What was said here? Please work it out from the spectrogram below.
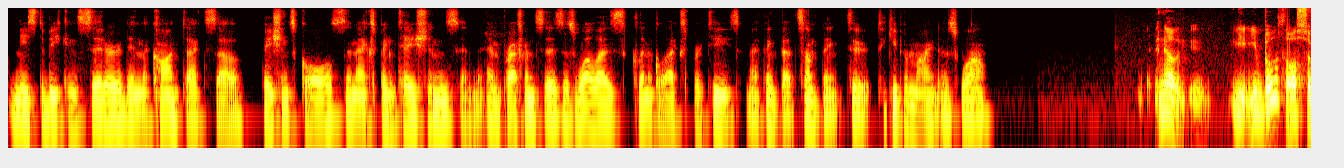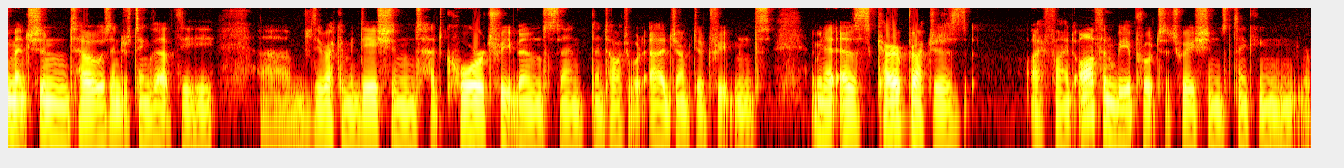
needs to be considered in the context of patients' goals and expectations and, and preferences, as well as clinical expertise. And I think that's something to, to keep in mind as well. No, you, both also mentioned how it was interesting that the um, the recommendations had core treatments and then talked about adjunctive treatments. I mean, as chiropractors, I find often we approach situations thinking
